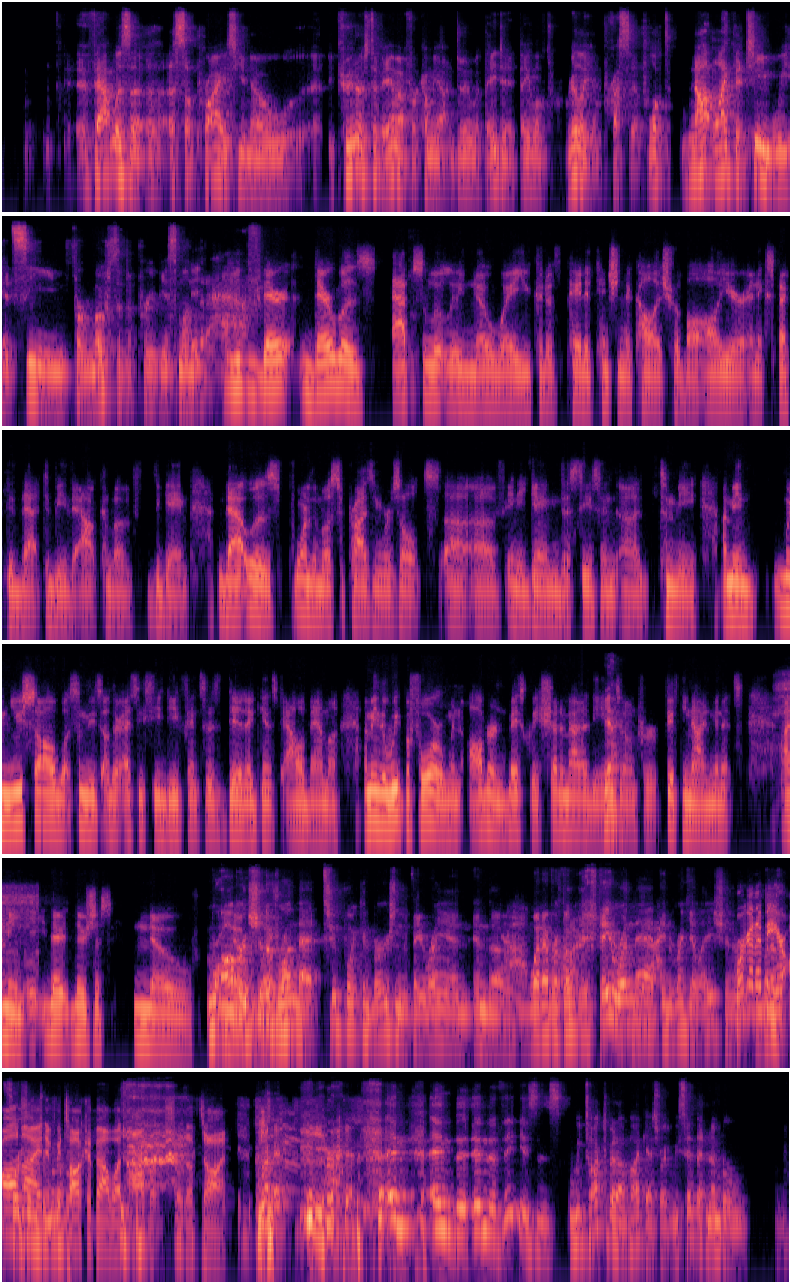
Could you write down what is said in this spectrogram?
that was a, a, surprise. You know, kudos to Bama for coming out and doing what they did. They looked really impressive. Looked not like the team we had seen for most of the previous month and a half. There, there was absolutely no way you could have paid attention to college football all year and expected that to be the outcome of the game. That was one of the most surprising results uh, of any game this season uh, to me. I mean, when you saw what some of these other SEC defenses did against Alabama, I mean, the week before when Auburn basically shut him out of the end yeah. zone for 59 minutes, I mean, it, there, there's just no. Well, Auburn no should way. have run that two point conversion that they ran in the oh, whatever. Th- if they run that yeah. in regulation, we're going to be here all night if we talk about what Auburn should have done. right, yeah. right. And and the and the thing is, is we talked about on podcast, right? We said that number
